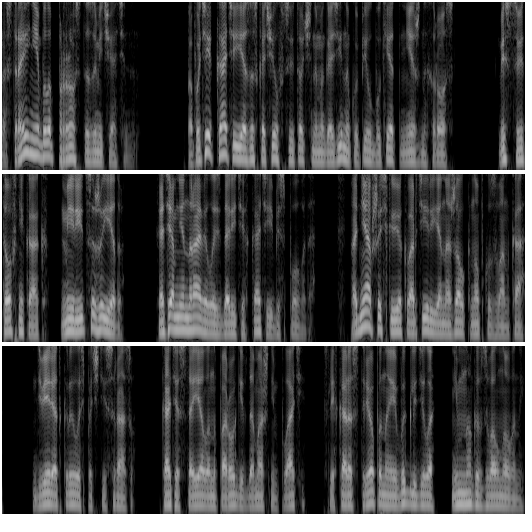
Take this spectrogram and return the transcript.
Настроение было просто замечательным. По пути к Кате я заскочил в цветочный магазин и купил букет нежных роз. Без цветов никак, мириться же еду. Хотя мне нравилось дарить их Кате и без повода. Поднявшись к ее квартире, я нажал кнопку звонка. Дверь открылась почти сразу. Катя стояла на пороге в домашнем платье, слегка растрепанная и выглядела немного взволнованной.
